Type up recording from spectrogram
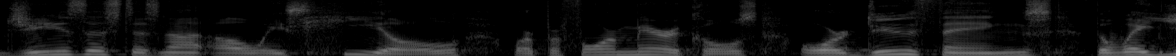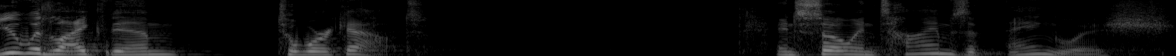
Jesus does not always heal or perform miracles or do things the way you would like them to work out. And so, in times of anguish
